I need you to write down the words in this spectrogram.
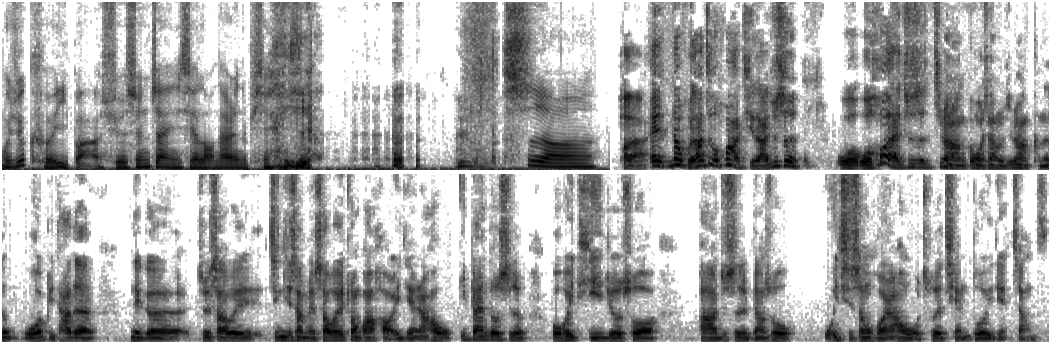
我觉得可以吧，学生占一些老男人的便宜。是啊，好了，哎，那回到这个话题啦，就是我我后来就是基本上跟我相处，基本上可能我比他的那个就是稍微经济上面稍微状况好一点，然后一般都是我会提议就是说啊，就是比方说我一起生活，然后我出的钱多一点这样子，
